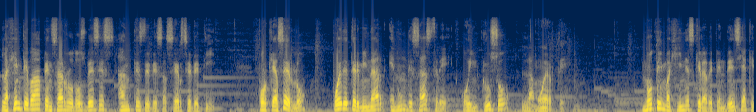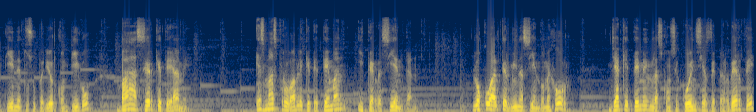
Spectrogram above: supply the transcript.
La gente va a pensarlo dos veces antes de deshacerse de ti, porque hacerlo puede terminar en un desastre o incluso la muerte. No te imagines que la dependencia que tiene tu superior contigo va a hacer que te ame. Es más probable que te teman y te resientan, lo cual termina siendo mejor, ya que temen las consecuencias de perderte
